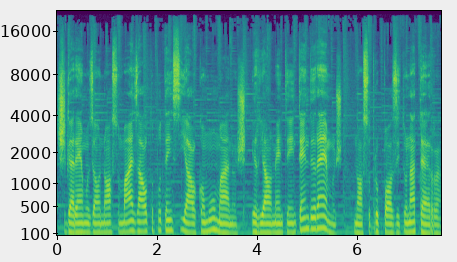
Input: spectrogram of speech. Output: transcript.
chegaremos ao nosso mais alto potencial como humanos e realmente entenderemos nosso propósito na Terra.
